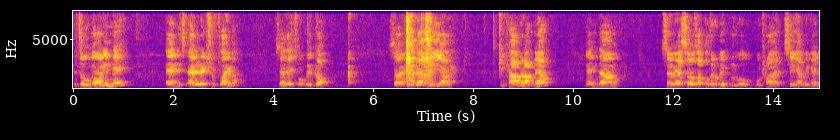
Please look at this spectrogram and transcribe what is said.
it's all gone in there and it's added extra flavour so that's what we've got so how about we uh, we carve it up now and um, serve ourselves up a little bit and we'll we'll try it and see how we go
